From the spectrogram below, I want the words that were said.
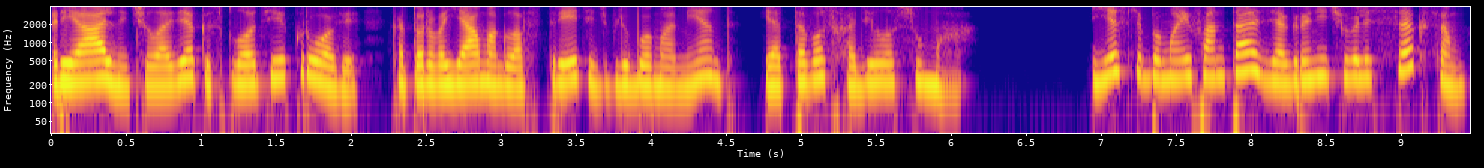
Реальный человек из плоти и крови, которого я могла встретить в любой момент и от того сходила с ума. Если бы мои фантазии ограничивались сексом,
